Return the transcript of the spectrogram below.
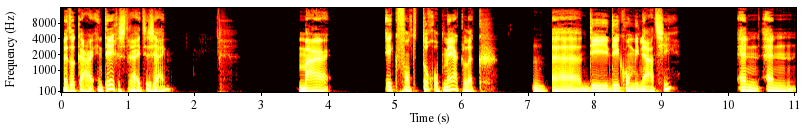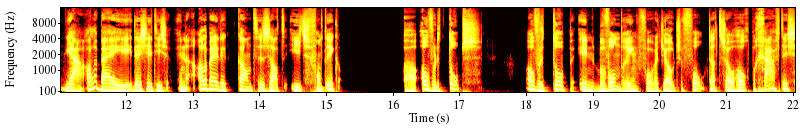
met elkaar in tegenstrijd te zijn. Maar ik vond het toch opmerkelijk, Hmm. eh, die, die combinatie. En, en ja, allebei, er zit iets, in allebei de kanten zat iets, vond ik, eh, over de tops. Over de top in bewondering voor het Joodse volk, dat zo hoog begaafd is,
